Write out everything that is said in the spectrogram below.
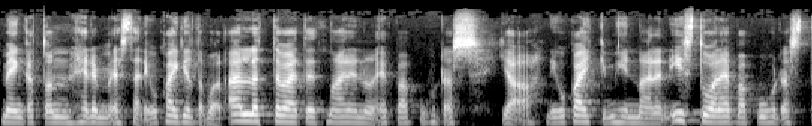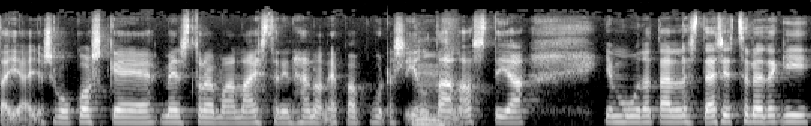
menkat on heidän mielestään niin kaikilta voi ällöttävät, että nainen on epäpuhdas ja niin kuin kaikki, mihin nainen istuu, on epäpuhdasta. Ja jos joku koskee menstruoivaa naista, niin hän on epäpuhdas mm. iltaan mm. asti ja, ja muuta tällaista. Ja sitten se oli jotenkin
